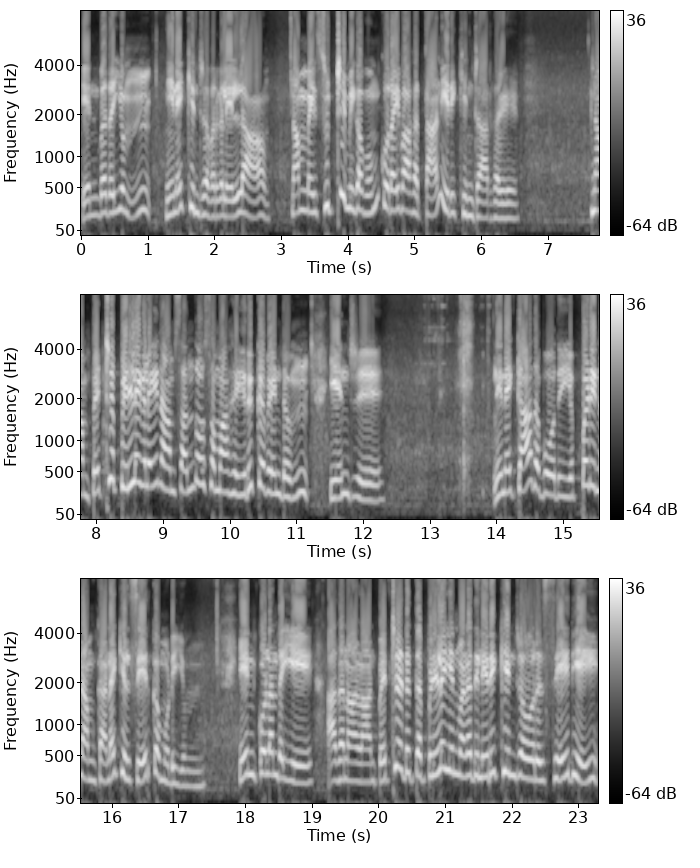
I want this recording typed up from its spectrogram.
என்பதையும் நினைக்கின்றவர்கள் எல்லாம் நம்மை சுற்றி மிகவும் குறைவாகத்தான் இருக்கின்றார்கள். நாம் பெற்ற பிள்ளைகளை நாம் சந்தோஷமாக இருக்க வேண்டும் என்று நினைக்காத போது எப்படி நாம் கணக்கில் சேர்க்க முடியும்? என் குழந்தையே அதனால் நான் பெற்றெடுத்த பிள்ளையின் மனதில் இருக்கின்ற ஒரு செய்தியை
